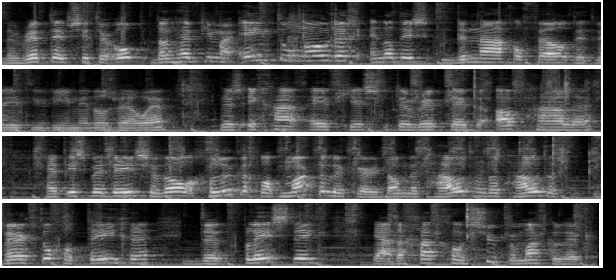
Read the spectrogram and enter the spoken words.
De rip tape zit erop. Dan heb je maar één tool nodig en dat is de nagelvel. Dit weten jullie inmiddels wel, hè. Dus ik ga eventjes de rip tape eraf halen. Het is bij deze wel gelukkig wat makkelijker dan met hout. Want dat hout dat werkt toch wel tegen. De plastic, ja, dat gaat gewoon super makkelijk.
